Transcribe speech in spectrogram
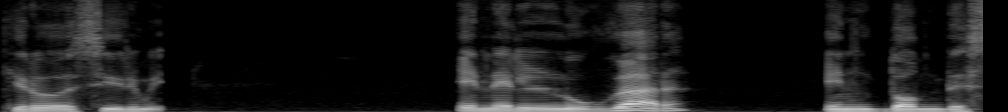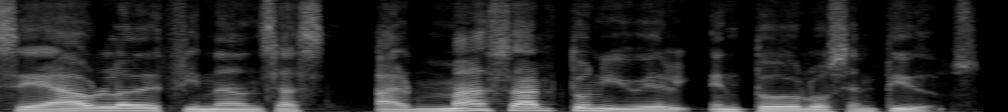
quiero decir, en el lugar en donde se habla de finanzas al más alto nivel en todos los sentidos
